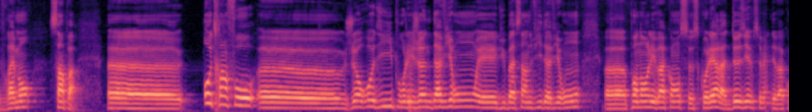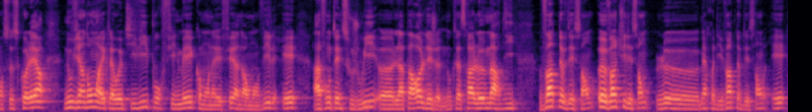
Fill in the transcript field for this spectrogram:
vraiment sympa. Euh, autre info, euh, je redis pour les jeunes d'Aviron et du bassin de vie d'Aviron, euh, pendant les vacances scolaires, la deuxième semaine des vacances scolaires, nous viendrons avec la Web TV pour filmer, comme on avait fait à Normandville et à Fontaine-sous-Jouy, euh, la parole des jeunes. Donc ça sera le mardi 29 décembre, euh, 28 décembre, le mercredi 29 décembre et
